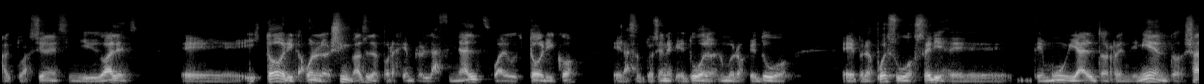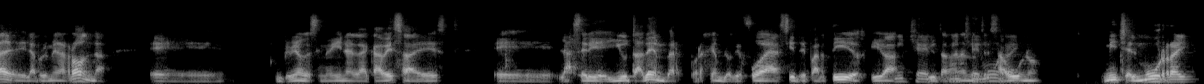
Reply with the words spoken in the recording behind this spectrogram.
actuaciones individuales eh, históricas. Bueno, lo de Jim Butler, por ejemplo, en la final fue algo histórico, eh, las actuaciones que tuvo, los números que tuvo. Eh, pero después hubo series de, muy alto rendimiento, ya desde la primera ronda. el primero que se me viene a la cabeza es la serie de Utah-Denver, por ejemplo, que fue a siete partidos, que iba Utah ganando 3 a 1. Mitchell Murray,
